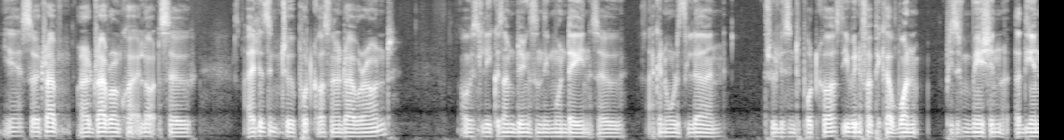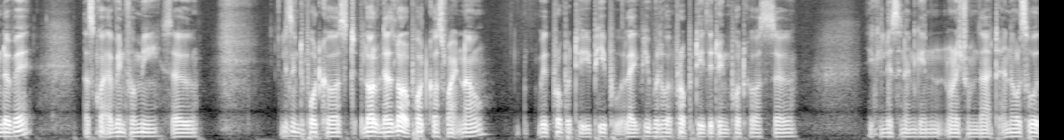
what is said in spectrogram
Yeah. So I drive I drive around quite a lot. So I listen to a podcast when I drive around. Obviously, because I'm doing something mundane, so I can always learn through listening to podcasts. Even if I pick up one piece of information at the end of it, that's quite a win for me. So listening to podcast, a lot of there's a lot of podcasts right now with property people, like people who have property, they're doing podcasts. So you can listen and gain knowledge from that. And also,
